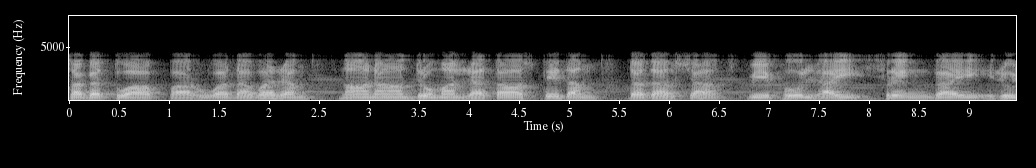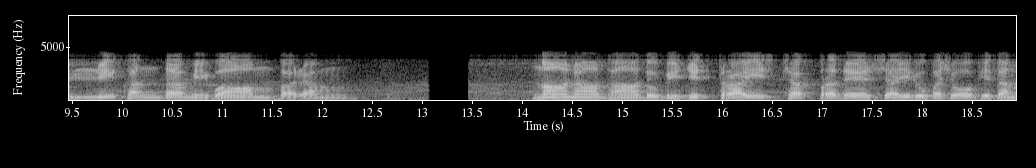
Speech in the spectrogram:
स गत्वा पर्वतवरं नानाद्रुमलतास्थितं ददर्श विपुलैः शृङ्गैरुल्लिखन्दमिवाम्बरम् नानाधातुविचित्रैश्च प्रदेशैरुपशोभितं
